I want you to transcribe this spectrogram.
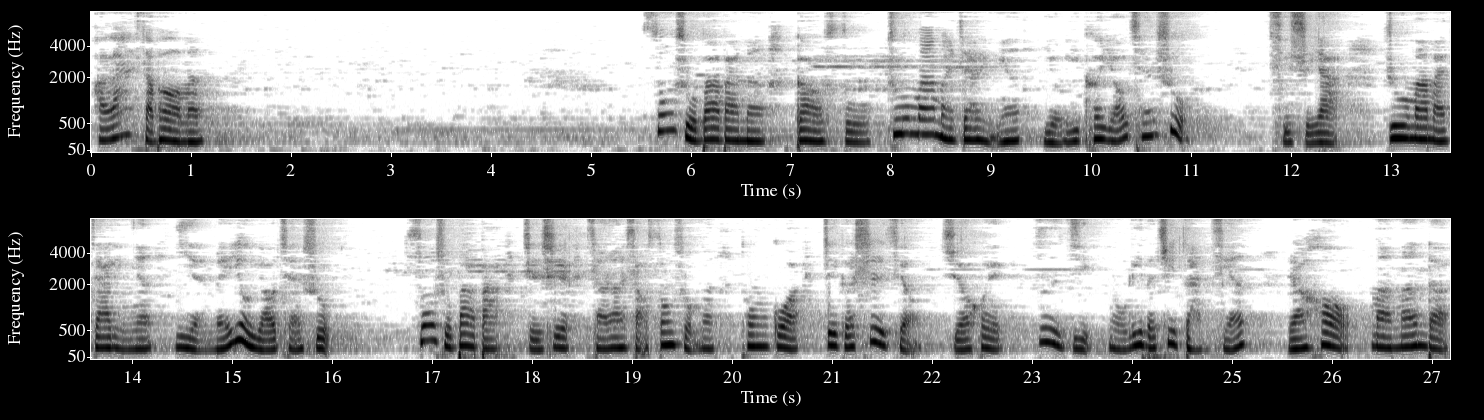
好啦，小朋友们，松鼠爸爸呢告诉猪妈妈家里面有一棵摇钱树。其实呀，猪妈妈家里面也没有摇钱树。松鼠爸爸只是想让小松鼠们通过这个事情。学会自己努力的去攒钱，然后慢慢的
